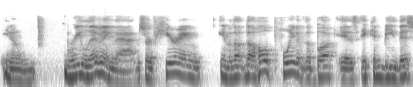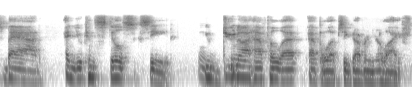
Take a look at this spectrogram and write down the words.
you know, reliving that and sort of hearing, you know, the, the whole point of the book is it can be this bad and you can still succeed. Hmm. You do not have to let epilepsy govern your life,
